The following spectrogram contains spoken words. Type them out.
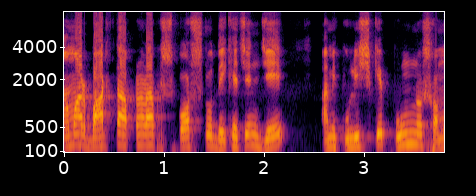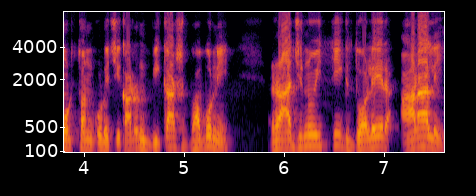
আমার বার্তা আপনারা স্পষ্ট দেখেছেন যে আমি পুলিশকে পূর্ণ সমর্থন করেছি। কারণ বিকাশ ভবনে রাজনৈতিক দলের আড়ালে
